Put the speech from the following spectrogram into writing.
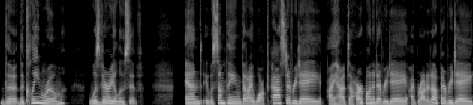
the the clean room was very elusive. And it was something that I walked past every day. I had to harp on it every day. I brought it up every day.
